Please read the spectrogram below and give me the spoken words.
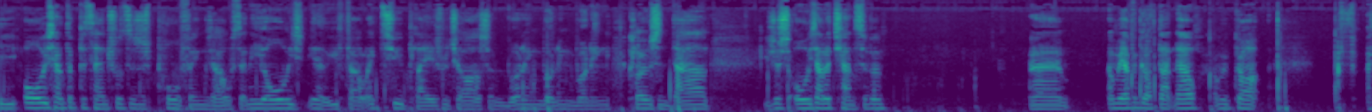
he always had the potential to just pull things out and he always you know you felt like two players which Richarlison running running running closing down. You just always had a chance of him. Um, and we haven't got that now and we've got a, a,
